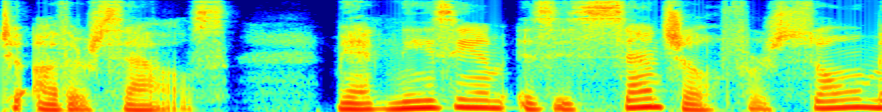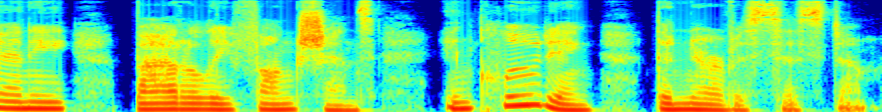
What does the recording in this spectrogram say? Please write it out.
to other cells. Magnesium is essential for so many bodily functions, including the nervous system.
